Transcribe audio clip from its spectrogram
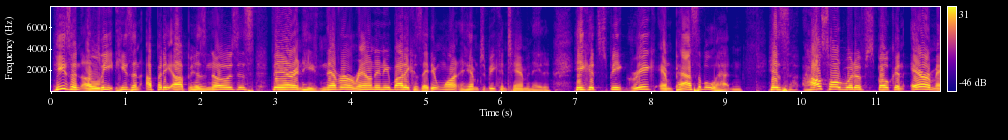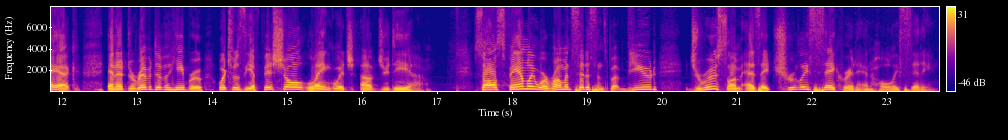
he's an elite. He's an uppity up. His nose is there and he's never around anybody because they didn't want him to be contaminated. He could speak Greek and passable Latin. His household would have spoken Aramaic and a derivative of Hebrew, which was the official language of Judea. Saul's family were Roman citizens but viewed Jerusalem as a truly sacred and holy city.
